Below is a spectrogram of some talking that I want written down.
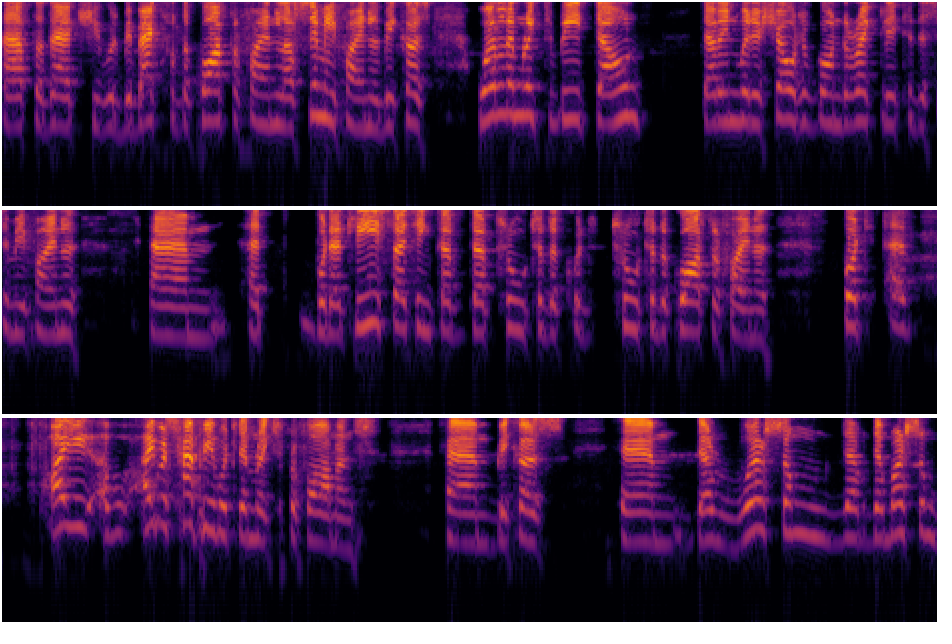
after that she will be back for the quarter final or semi final because were Limerick to beat down, they're in with a shout of going directly to the semi final. Um, at but at least I think that they're through to the through to the quarter final. But uh, I I was happy with Limerick's performance um, because um, there were some there, there, were some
